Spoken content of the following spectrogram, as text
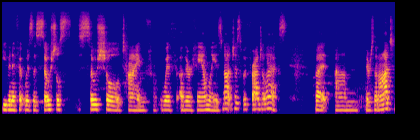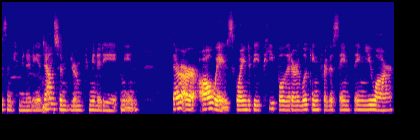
even if it was a social social time f- with other families not just with fragile x but um, there's an autism community a down syndrome community. I mean there are always going to be people that are looking for the same thing you are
